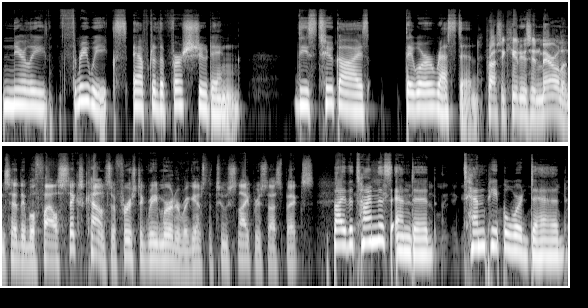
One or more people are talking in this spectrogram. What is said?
nearly three weeks after the first shooting, these two guys they were arrested. Prosecutors in Maryland said they will file six counts of first degree murder against the two sniper suspects. By the time this ended, 10 people were dead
